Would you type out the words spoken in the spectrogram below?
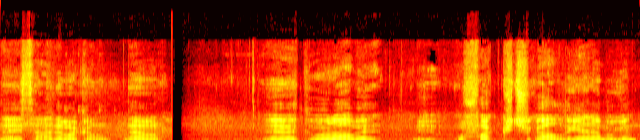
Neyse hadi bakalım devam. Evet Uğur abi bir ufak küçük aldı gene bugün.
